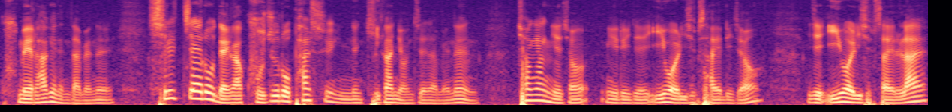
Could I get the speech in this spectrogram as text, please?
구매를 하게 된다면은 실제로 내가 구주로 팔 수 있는 기간이 언제냐면은 청약 예정일이 이제 2월 24일이죠. 이제 2월 24일 날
